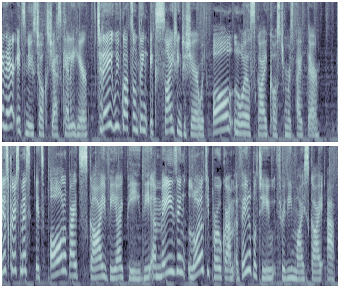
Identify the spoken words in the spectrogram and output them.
Hi there, it's News Newstalk's Jess Kelly here. Today we've got something exciting to share with all loyal Sky customers out there. This Christmas, it's all about Sky VIP, the amazing loyalty program available to you through the My Sky app.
